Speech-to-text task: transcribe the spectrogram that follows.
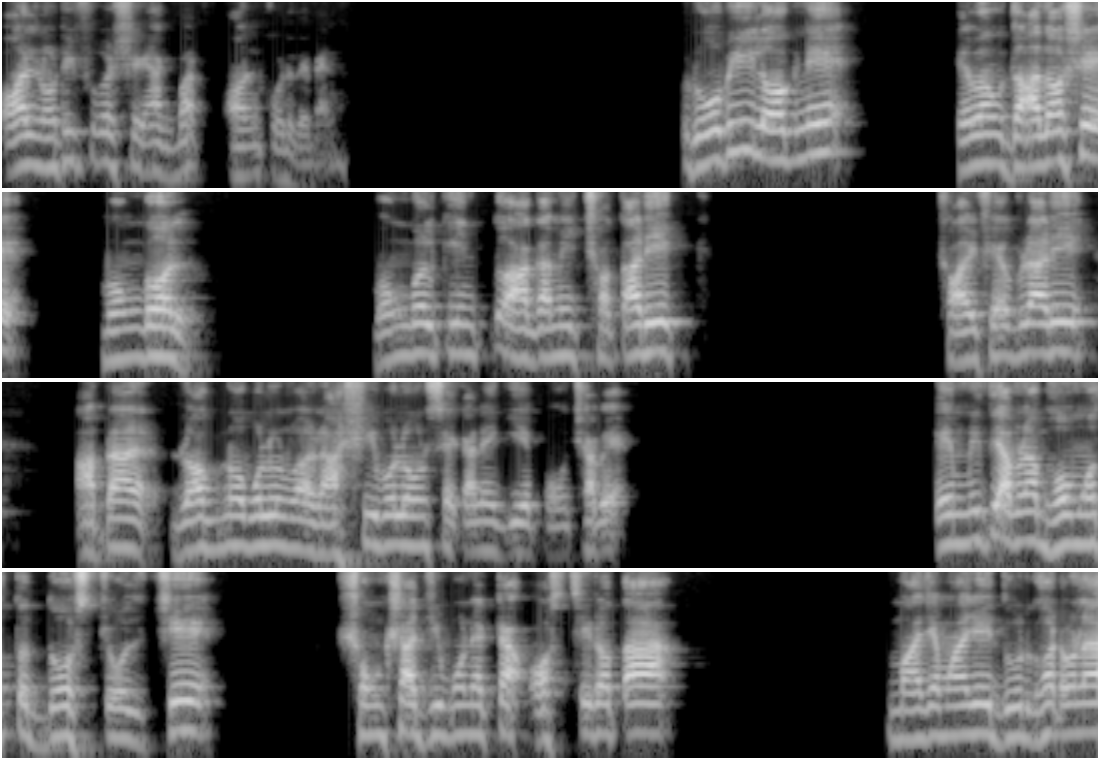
অল নোটিফিকেশন একবার অন করে দেবেন। রবি লগ্নে এবং দ্বাদশে মঙ্গল। মঙ্গল কিন্তু আগামী ছ তারিখ, ছয় ফেব্রুয়ারি আপনার লগ্ন বলুন বা রাশি বলুন, সেখানে গিয়ে পৌঁছাবে। এমনিতে আপনার ভৌমত্ব দোষ চলছে। সংসার জীবনে একটা অস্থিরতা। মাঝে মাঝে দুর্ঘটনা।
